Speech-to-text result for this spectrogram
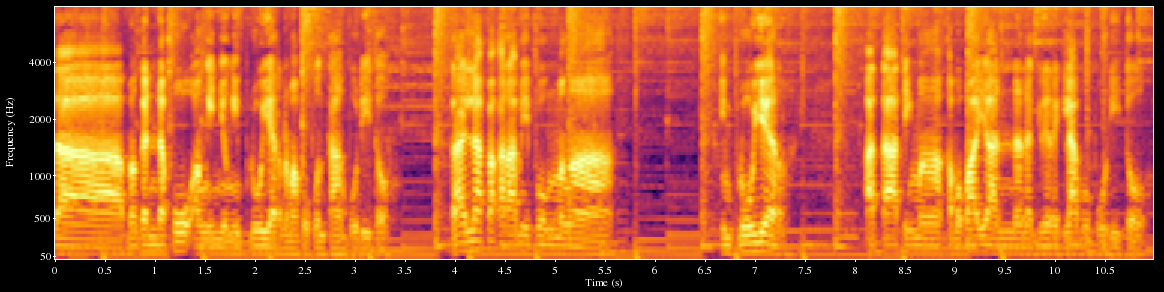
ah, maganda po ang inyong employer na mapupuntahan po dito. Dahil napakarami pong mga employer at ating mga kababayan na nagrereklamo po dito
